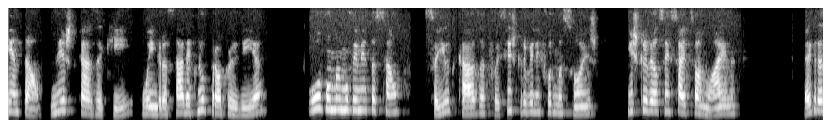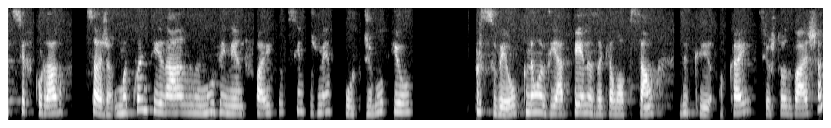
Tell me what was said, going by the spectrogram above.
Então, neste caso aqui, o engraçado é que no próprio dia houve uma movimentação. Saiu de casa, foi se inscrever em formações, inscreveu-se em sites online, agradecer recordado, ou seja, uma quantidade de movimento feito simplesmente porque desbloqueou percebeu que não havia apenas aquela opção de que, ok, se eu estou de baixa,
